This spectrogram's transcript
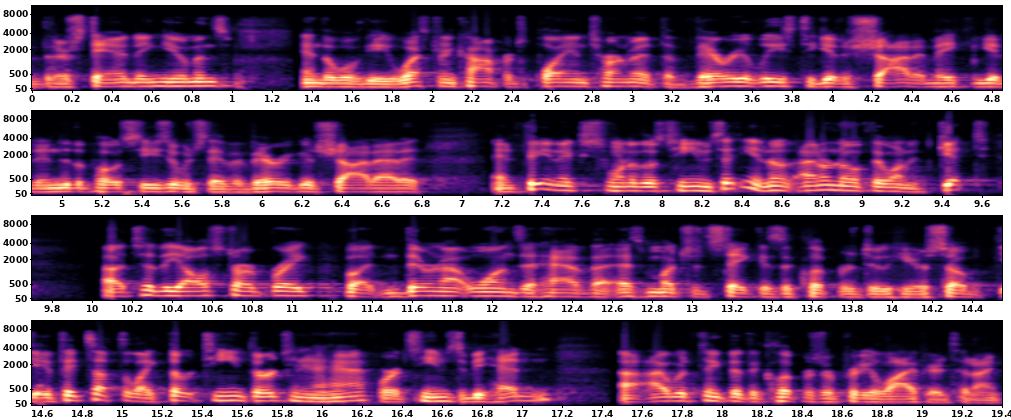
their standing humans in the, the Western Conference play-in tournament at the very least to get a shot at making it into the postseason, which they have a very good shot at it. And Phoenix, one of those teams that you know, I don't know if they want to get uh, to the All Star break, but they're not ones that have as much at stake as the Clippers do here. So if it's up to like 13, 13 and a half, where it seems to be heading, uh, I would think that the Clippers are pretty live here tonight.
